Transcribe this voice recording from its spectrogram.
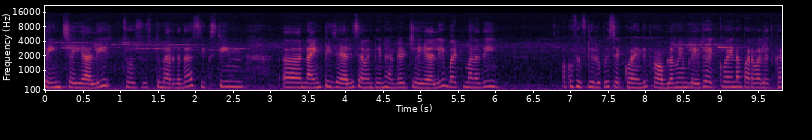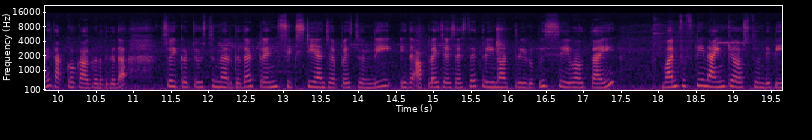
చేంజ్ చేయాలి. సో చూస్తున్నారు కదా సిక్స్టీన్ నైంటీ చేయాలి సెవెంటీన్ హండ్రెడ్ చేయాలి బట్ మనది ఒక ఫిఫ్టీ రూపీస్ ఎక్కువ అయింది ప్రాబ్లం ఏం లేదు. ఎక్కువైనా పర్వాలేదు కానీ తక్కువ కాకూడదు కదా. సో ఇక్కడ చూస్తున్నారు కదా ట్రెండ్ సిక్స్టీ అని చెప్పేస్తుంది. ఇది అప్లై చేసేస్తే three not three rupees save అవుతాయి. వన్ ఫిఫ్టీ నైన్కే వస్తుంది టీ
